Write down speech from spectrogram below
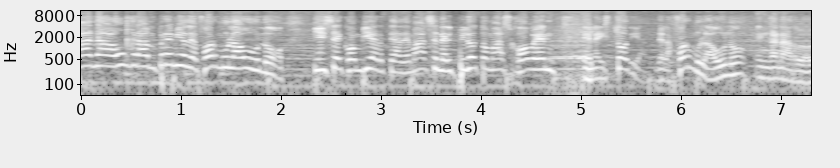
gana un Gran Premio de Fórmula 1 y se convierte además en el piloto más joven en la historia de la Fórmula 1 en ganarlo.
